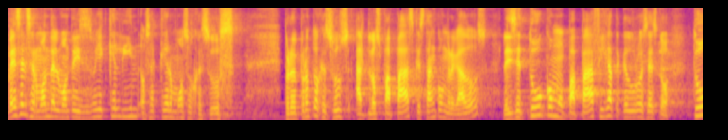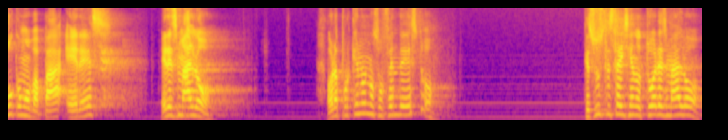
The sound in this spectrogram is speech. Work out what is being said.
ves el sermón del monte y dices, oye, qué lindo, o sea, qué hermoso Jesús. Pero de pronto Jesús, a los papás que están congregados, le dice, tú como papá, fíjate qué duro es esto, tú como papá eres, eres malo. Ahora, ¿por qué no nos ofende esto? Jesús te está diciendo, tú eres malo,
